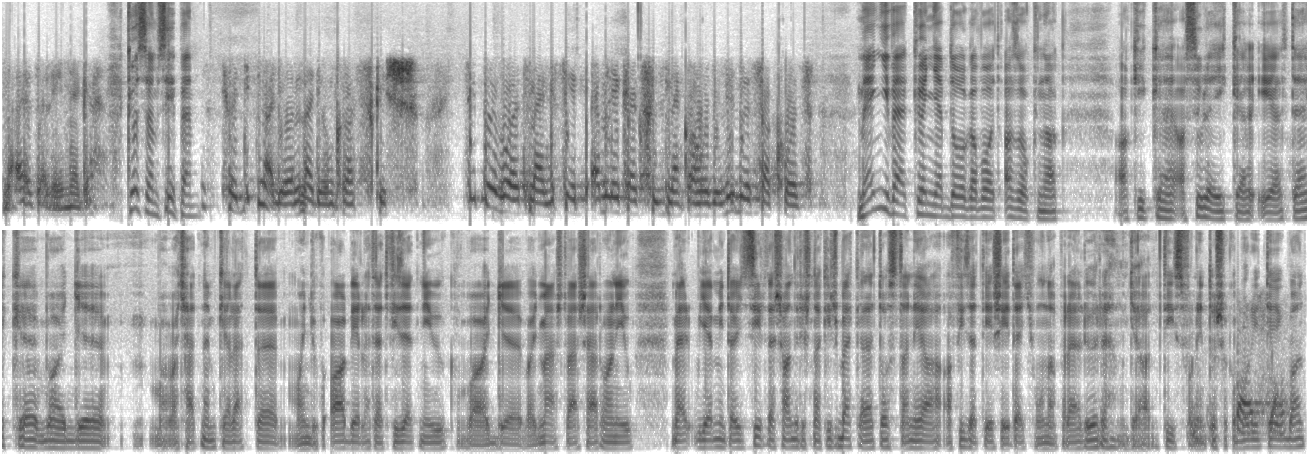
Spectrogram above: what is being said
Na ez a lényege. Köszönöm szépen! Úgyhogy nagyon-nagyon klassz kis cipő volt, meg szép emlékek fűznek ahhoz az időszakhoz. Mennyivel könnyebb dolga volt azoknak, akik a szüleikkel éltek, vagy vagy hát nem kellett mondjuk albérletet fizetniük, vagy, vagy mást vásárolniuk, mert ugye, mint ahogy Szirtes Andrisnak is be kellett osztani a, a fizetését egy hónapra előre, ugye a 10 forintosok a borítékban.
